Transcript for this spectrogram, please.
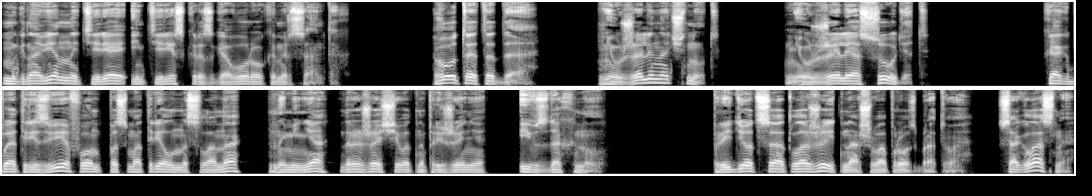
мгновенно теряя интерес к разговору о коммерсантах. «Вот это да! Неужели начнут? Неужели осудят?» Как бы отрезвев, он посмотрел на слона, на меня, дрожащего от напряжения, и вздохнул. «Придется отложить наш вопрос, братва. Согласны?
